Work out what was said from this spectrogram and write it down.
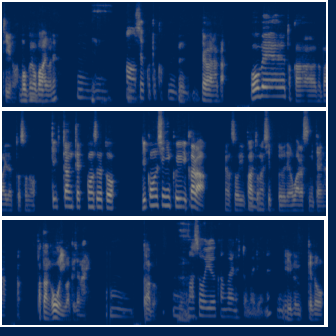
ていうのは僕の場合はね。うん。うん。ああ、そういうことか。うん。うん。だからなんか、欧米とかの場合だと、その、一旦結婚すると離婚しにくいから、なんかそういうパートナーシップで終わらすみたいなパターンが多いわけじゃない。うん。多分。うん。まあ、そういう考えの人もいるよね。うんいるけど、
